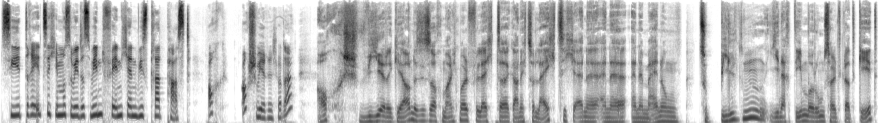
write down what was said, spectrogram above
sie dreht sich immer so wie das Windfähnchen, wie es gerade passt. Auch auch schwierig, oder? Auch schwierig, ja. Und es ist auch manchmal vielleicht äh, gar nicht so leicht, sich eine, eine, eine Meinung zu bilden, je nachdem, worum es halt gerade geht.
